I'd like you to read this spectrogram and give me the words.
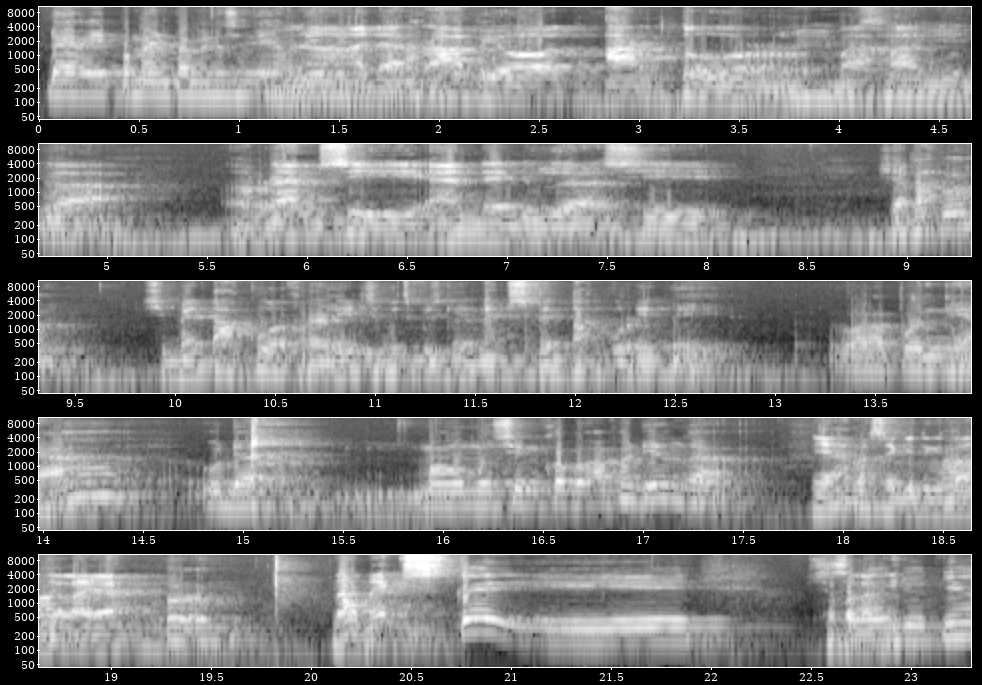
dari pemain-pemain senior di Nah, ada. Rabiot, Arthur, Ramsey. bahkan juga uh, Ramsey, and then juga si siapa? Si Bentakur karena dia disebut-sebut sebagai next Bentakur itu. Iya. Walaupun ya udah mau musim ke berapa dia nggak Ya, masih gitu-gitu Ah, aja lah ya. ah. Nah, Oke. next. Siapa Selanjutnya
